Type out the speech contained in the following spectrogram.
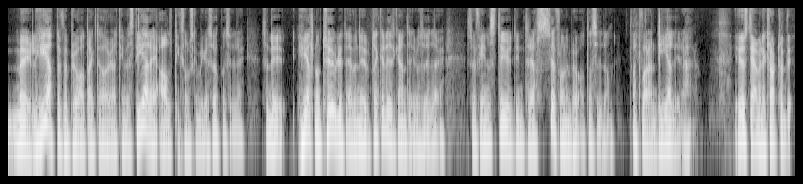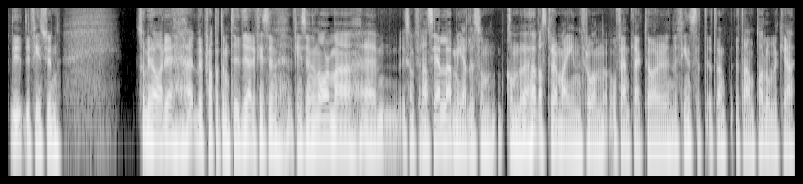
möjligheter för privata aktörer att investera i allting som ska byggas upp och så vidare. Så det är helt naturligt, även utan kreditgarantier och så vidare, så finns det ju ett intresse från den privata sidan att vara en del i det här. Just det, men det är klart, det, det finns ju en som vi hörde, vi pratat om tidigare, det finns en, finns en enorma eh, liksom finansiella medel som kommer behöva strömma in från offentliga aktörer. Det finns ett, ett, ett antal olika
